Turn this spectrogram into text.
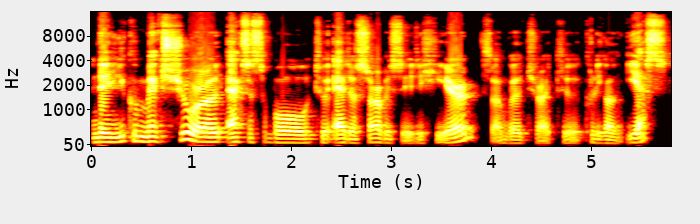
And then you can make sure accessible to Azure services here. So I'm going to try to click on yes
